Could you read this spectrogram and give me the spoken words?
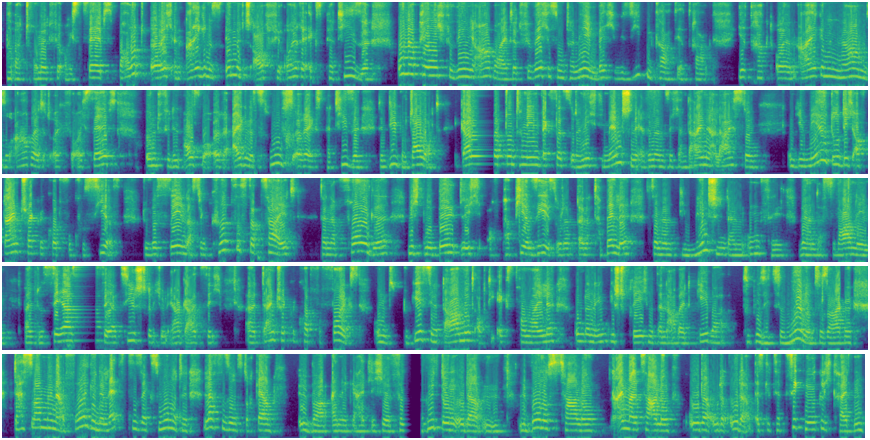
aber trommelt für euch selbst, baut euch ein eigenes Image auf für eure Expertise, unabhängig für wen ihr arbeitet, für welches Unternehmen, welche Visitenkarte ihr tragt. Ihr tragt euren eigenen Namen, so arbeitet euch für euch selbst und für den Aufbau eures eigenes Rufs, eure Expertise, denn die überdauert. Egal, ob du Unternehmen wechselst oder nicht, die Menschen erinnern sich an deine Leistung und je mehr du dich auf dein Track Record fokussierst, du wirst sehen, dass du in kürzester Zeit deine Erfolge nicht nur bildlich auf Papier siehst oder deine Tabelle, sondern die Menschen in deinem Umfeld werden das wahrnehmen, weil du sehr, sehr zielstrebig und ehrgeizig äh, dein Track Record verfolgst. Und du gehst ja damit auch die extra Meile, um dann im Gespräch mit deinem Arbeitgeber zu positionieren und zu sagen, das waren meine Erfolge in den letzten sechs Monaten. Lassen Sie uns doch gern über eine gehaltliche Vergütung oder mm, eine Bonuszahlung, Einmalzahlung oder, oder, oder. Es gibt ja zig Möglichkeiten,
